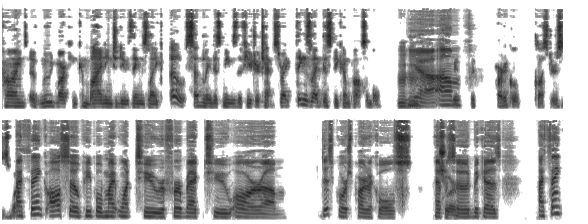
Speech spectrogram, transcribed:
kinds of mood marking combining to do things like oh suddenly this means the future tense right things like this become possible mhm. yeah, um, with, with particle clusters as well I think also people might want to refer back to our um, discourse particles Sure. episode because I think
